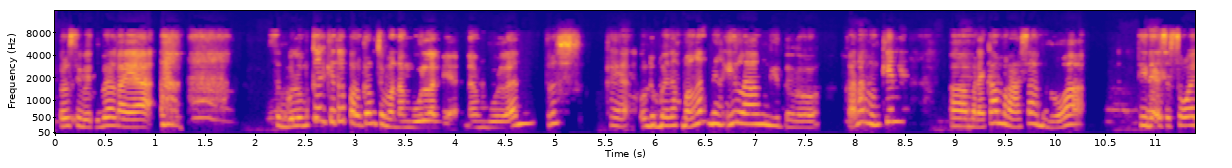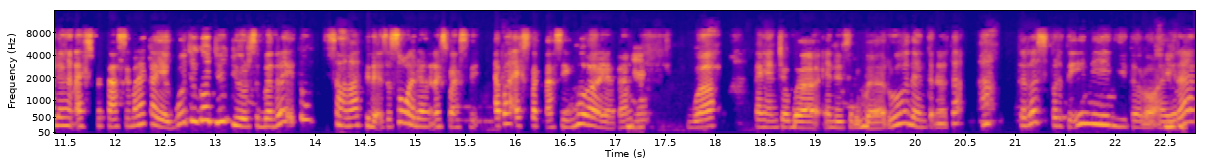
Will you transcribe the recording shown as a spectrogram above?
Terus tiba-tiba kayak sebelum kan kita program cuma enam bulan ya. Enam bulan terus kayak udah banyak banget yang hilang gitu loh. Karena mungkin uh, mereka merasa bahwa tidak sesuai dengan ekspektasi mereka. Ya gue juga jujur sebenarnya itu sangat tidak sesuai dengan ekspektasi apa ekspektasi gue ya kan? Yeah. gue pengen coba industri baru dan ternyata ah ternyata seperti ini gitu loh. Akhirnya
